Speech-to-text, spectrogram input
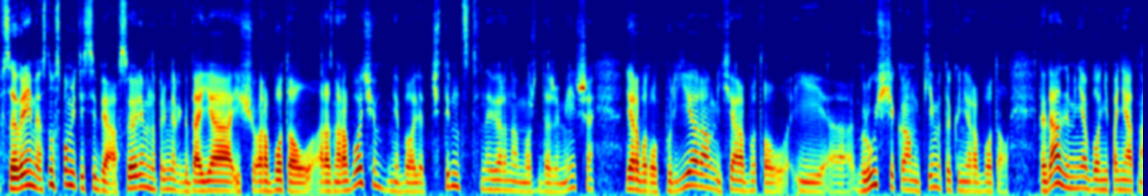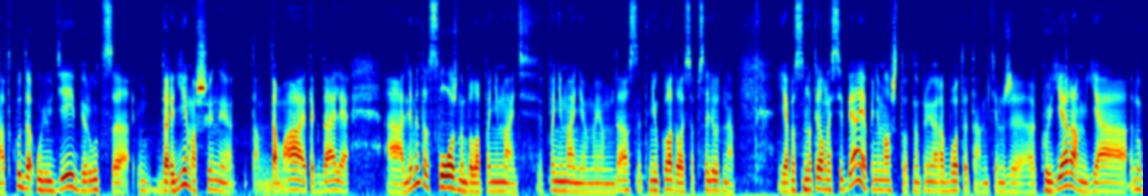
в свое время, ну, вспомните себя. В свое время, например, когда я еще работал разнорабочим, мне было лет 14, наверное, может даже меньше, я работал курьером, я работал и э, грузчиком, кем я только не работал. Тогда для меня было непонятно, откуда у людей берутся дорогие машины, там, дома и так далее. А для меня это сложно было понимать, в понимании в моем, да, это не укладывалось абсолютно. Я просто смотрел на себя, я понимал, что, вот, например, работая там тем же курьером, я, ну,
